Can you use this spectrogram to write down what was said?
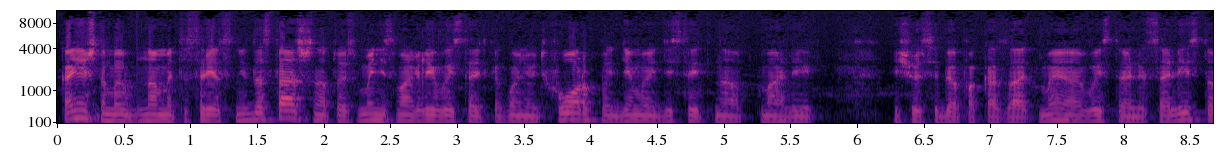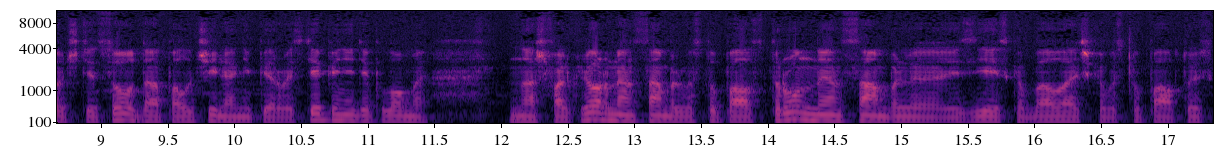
Конечно, мы, нам это средств недостаточно, то есть мы не смогли выставить какой-нибудь хор, где мы действительно могли еще себя показать. Мы выставили солистов, чтецов, да, получили они первой степени дипломы. Наш фольклорный ансамбль выступал, струнный ансамбль из Ейска, Балачка выступал. То есть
